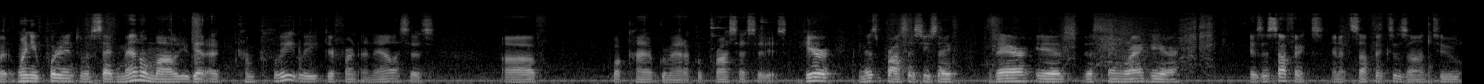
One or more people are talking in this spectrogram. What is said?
But when you put it into a segmental model, you get a completely different analysis of what kind of grammatical process it is. Here, in this process, you say, there is this thing right here is a suffix, and it suffixes on to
